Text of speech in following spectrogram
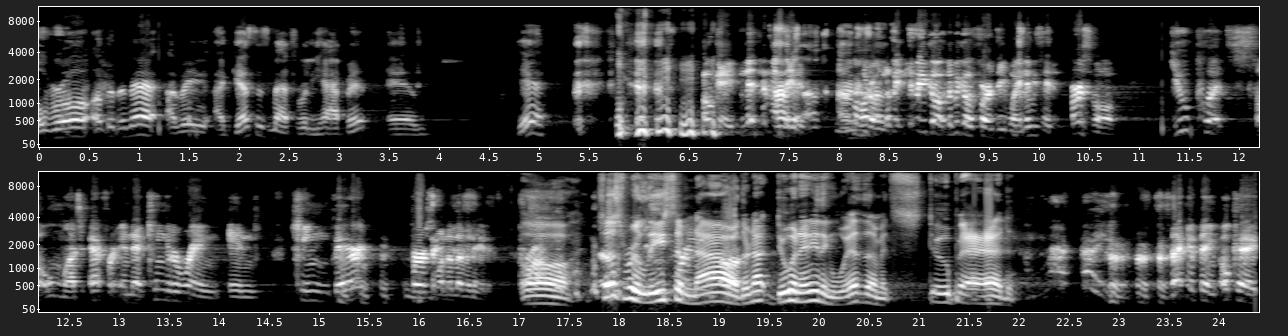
overall, other than that, I mean, I guess this match really happened, and yeah, okay, let, let me say this. uh, uh, Hold on, let me, let me go. Let me go first, Dwayne. Let me say this. First of all, you put so much effort in that King of the Ring in King Barrett, first one eliminated. Oh, just release him now. They're not doing anything with him. It's stupid. Right. Second thing, okay,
